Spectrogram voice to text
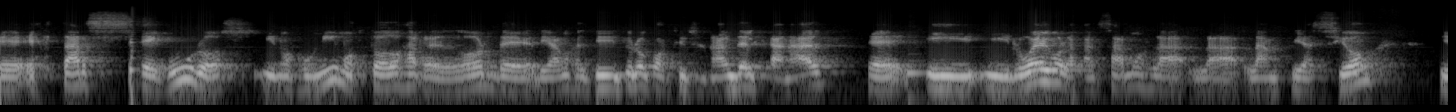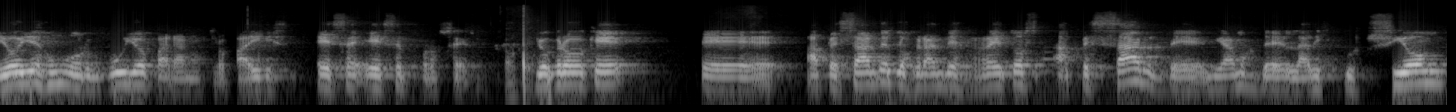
eh, estar seguros y nos unimos todos alrededor de, digamos, el título constitucional del canal eh, y, luego lanzamos la, la, ampliación y hoy es un orgullo para nuestro país ese, ese proceso. Yo creo que eh, a pesar de los grandes retos, a pesar de, digamos, de la discusión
